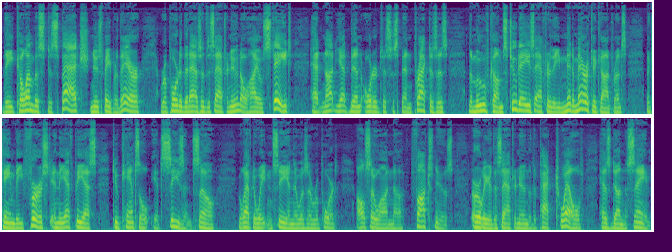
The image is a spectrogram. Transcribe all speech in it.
The Columbus Dispatch, newspaper there, reported that as of this afternoon, Ohio State had not yet been ordered to suspend practices the move comes two days after the Mid America Conference became the first in the FBS to cancel its season. So we'll have to wait and see. And there was a report also on uh, Fox News earlier this afternoon that the Pac 12 has done the same.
